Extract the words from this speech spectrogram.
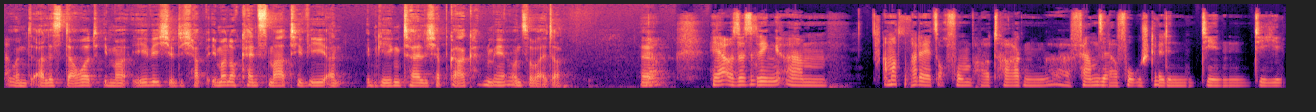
Und alles dauert immer ewig und ich habe immer noch kein Smart TV, an, im Gegenteil, ich habe gar keinen mehr und so weiter. Ja, ja also deswegen, ähm, Amazon hat ja jetzt auch vor ein paar Tagen äh, Fernseher vorgestellt, in denen die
